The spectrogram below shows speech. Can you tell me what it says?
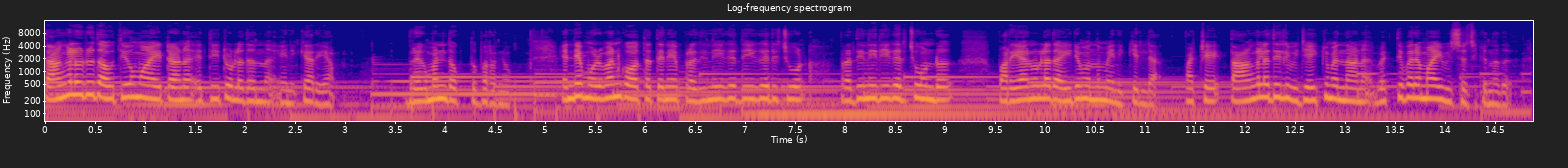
താങ്കൾ ഒരു ദൗത്യവുമായിട്ടാണ് എത്തിയിട്ടുള്ളതെന്ന് എനിക്കറിയാം ബ്രഹ്മൻ ദോക്ത് പറഞ്ഞു. എന്റെ മുഴുവൻ ഗോത്രത്തിനെ പ്രതിനിധീകരിച്ചു പ്രതിനിധീകരിച്ചുകൊണ്ട് പറയാനുള്ള ധൈര്യമൊന്നും എനിക്കില്ല. പക്ഷേ താങ്കളതിൽ വിജയിക്കുമെന്നാണ് വ്യക്തിപരമായി വിശ്വസിക്കുന്നത്.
